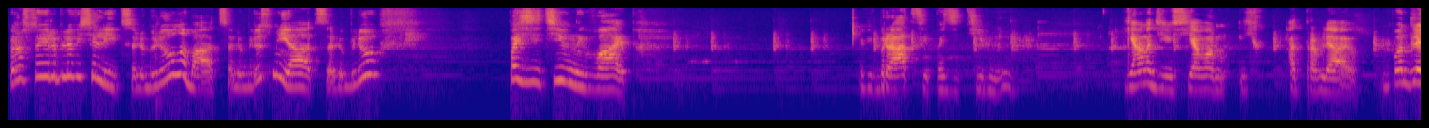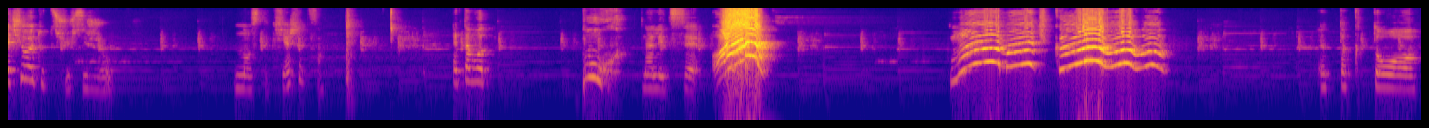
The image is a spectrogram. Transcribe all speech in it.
Просто я люблю веселиться, люблю улыбаться, люблю смеяться, люблю позитивный вайб. Вибрации позитивные. Я надеюсь, я вам их отправляю. Для чего я тут еще сижу? Нос-то чешется. Это вот пух на лице. А! Мамочка! Это кто?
